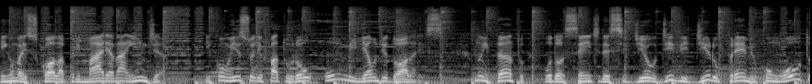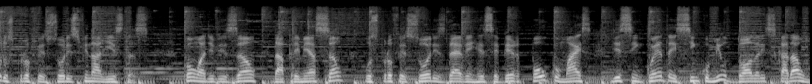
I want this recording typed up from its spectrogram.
em uma escola primária na Índia. E com isso ele faturou um milhão de dólares. No entanto, o docente decidiu dividir o prêmio com outros professores finalistas. Com a divisão da premiação, os professores devem receber pouco mais de 55 mil dólares cada um.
